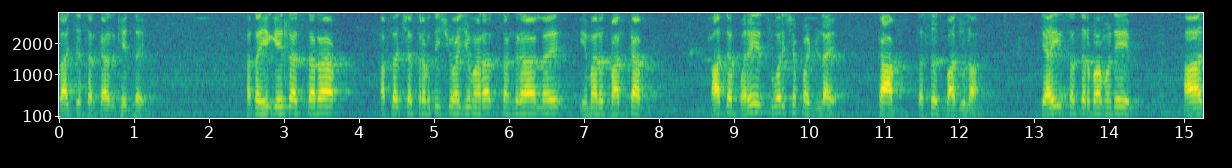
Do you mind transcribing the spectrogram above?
राज्य सरकार घेतं आहे आता ही घेत असताना आपलं छत्रपती शिवाजी महाराज संग्रहालय इमारत बांधकाम हा तर बरेच वर्ष पडलं आहे काम तसंच बाजूला. त्याही संदर्भामध्ये आज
